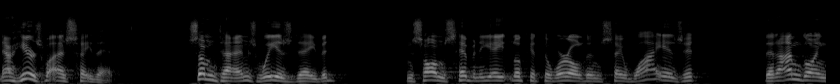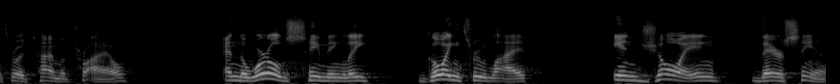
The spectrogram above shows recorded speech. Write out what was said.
Now, here's why I say that. Sometimes we, as David, in Psalm 78, look at the world and say, Why is it that I'm going through a time of trial and the world seemingly going through life enjoying their sin?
